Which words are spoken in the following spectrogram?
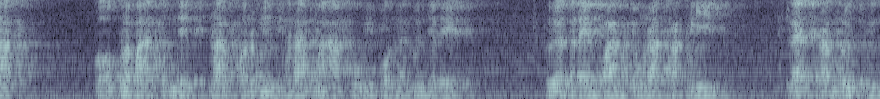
ลักษณ์ ของพระบาทสมเด็จพระปรมินทรมหาภูมิพลอดุลยเดชเพื่อแสดงความจงรักภักดี และรำลึกถึง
